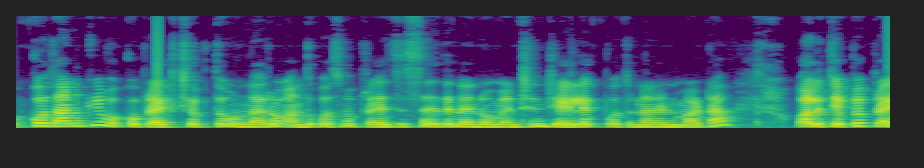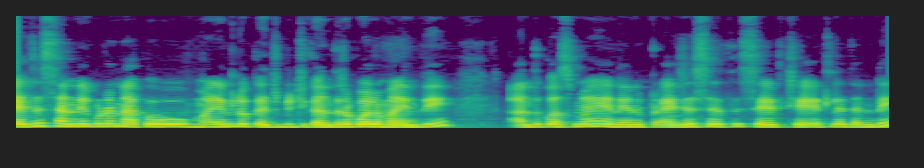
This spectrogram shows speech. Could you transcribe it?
ఒక్కో దానికి ఒక్కో ప్రైస్ చెప్తూ ఉన్నారు. అందుకోసమే ప్రైజెస్ అయితే నేను మెన్షన్ చేయలేకపోతున్నానమాట వాళ్ళు చెప్పే ప్రైజెస్ అన్నీ కూడా నాకు మైండ్లో గజిబిజి గందరగోళం అయింది. అందుకోసమే నేను ప్రైజెస్ అయితే షేర్ చేయట్లేదండి.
